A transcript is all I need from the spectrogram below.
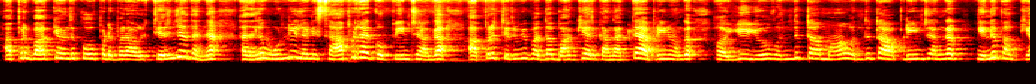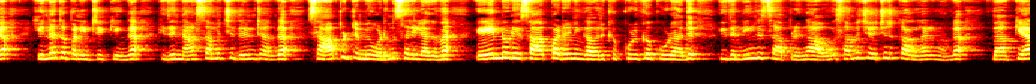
அப்புறம் பாக்கியா வந்து கோவப்பட போகிறா அவளுக்கு தானே? அதெல்லாம் ஒன்றும் இல்லை நீ சாப்பிட்றா கோப்பின்றாங்க அப்புறம் திரும்பி பார்த்தா பாக்கியா இருக்காங்க அத்தை அப்படின்னுவாங்க. ஐயோ வந்துட்டாமா வந்துட்டா அப்படின்றாங்க. என்ன பாக்கியா? என்னத்தை பண்ணிட்டு இருக்கீங்க இது நான் சமைச்சதுன்றாங்க. சாப்பிட்டுமே உடம்பு சரியில்லாதவன். என்னுடைய சாப்பாடை நீங்கள் அவருக்கு கொடுக்கக்கூடாது. இதை நீங்கள் சாப்பிடுங்க. அவங்க சமைச்சு வச்சிருக்காங்களான்னு பாக்கியா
